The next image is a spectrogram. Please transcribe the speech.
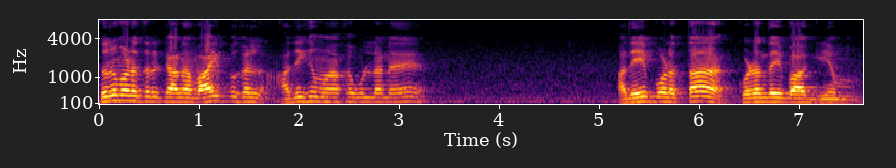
திருமணத்திற்கான வாய்ப்புகள் அதிகமாக உள்ளன. அதே போலத்தான் குழந்தை பாக்கியம்.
